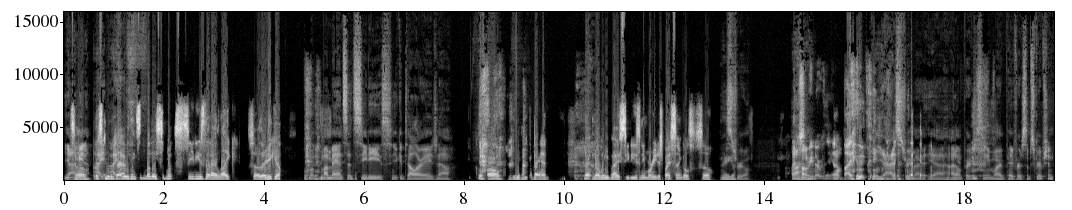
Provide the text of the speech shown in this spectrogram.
Yeah, So I mean, it's doing I better have, than some of the CDs that I like. So there you go. my, my man said CDs. You can tell our age now. Oh, not bad. No, nobody buys CDs anymore. You just buy singles. So there That's you go. true. I just Um, stream everything. I don't buy anything. yeah, I stream it. Yeah, I don't purchase anymore. I pay for a subscription.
